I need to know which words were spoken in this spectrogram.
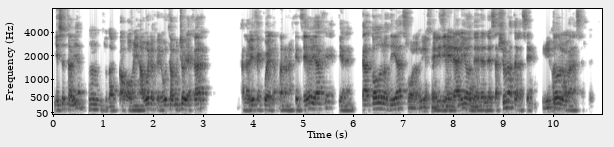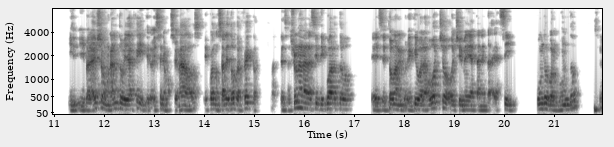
Y eso está bien. Mm, total. O, o mis abuelos que les gusta mucho viajar, a la vieja escuela, van a una agencia de viaje, tienen está todos los días los días el itinerario desde el desayuno hasta la cena. y todo lo que "Bueno, van a hacer. Y, y para ellos un alto viaje, y te lo dicen emocionados, es cuando sale todo perfecto. Desayunan a las 7 y cuarto, eh, se toman el colectivo a las 8, 8 y media están en ta- así, punto por punto. Sí.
